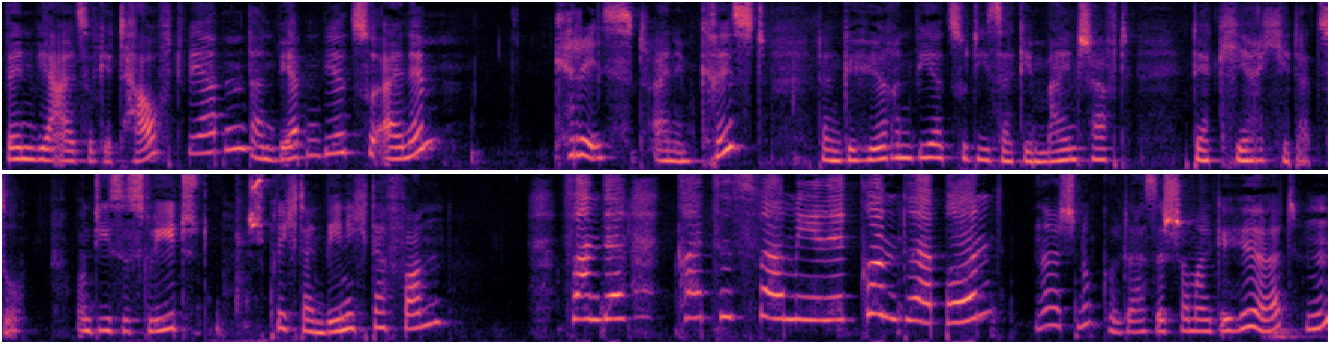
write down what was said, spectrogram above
Wenn wir also getauft werden, dann werden wir zu einem Christ. einem Christ, dann gehören wir zu dieser Gemeinschaft der Kirche dazu. Und dieses Lied spricht ein wenig davon. Von der Gottesfamilie Kunterbund? Na, Schnuckel, du hast es schon mal gehört. Hm?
